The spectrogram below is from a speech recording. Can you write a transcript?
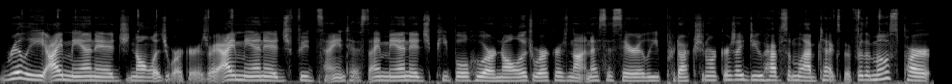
really I manage knowledge workers, right? I manage food scientists. I manage people who are knowledge workers, not necessarily production workers. I do have some lab techs, but for the most part,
